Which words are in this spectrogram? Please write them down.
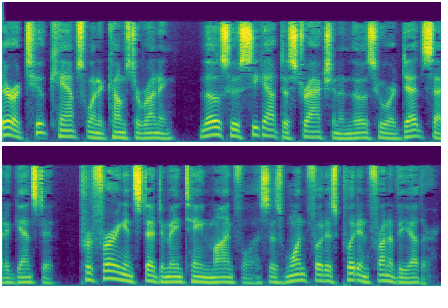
There are two camps when it comes to running those who seek out distraction and those who are dead set against it, preferring instead to maintain mindfulness as one foot is put in front of the other.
